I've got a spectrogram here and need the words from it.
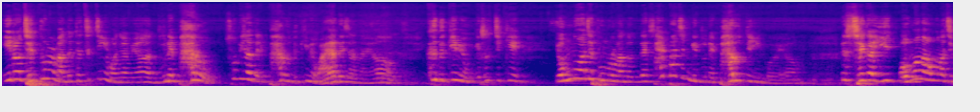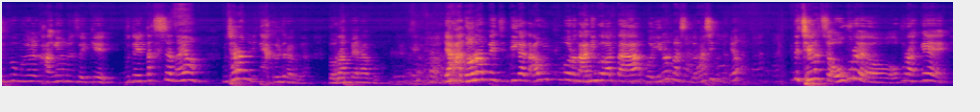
이런 제품을 만들 때 특징이 뭐냐면 눈에 바로 소비자들이 바로 느낌이 와야 되잖아요. 그 느낌이 온 게 솔직히 영노화 제품으로 만드는데 살 빠지는 게 눈에 바로 띄인 거예요. 그래서 제가 이 어머나 어머나 제품을 강의하면서 이렇게 무대에 딱 쓰잖아요. 그럼 사람들이 다 그러더라고요. 너나 빼라고. 야 너나 빼지. 네가 나올 거는 아닌 것 같다. 뭐 이런 말씀들 하시거든요. 근데 제가 진짜 억울해요. 억울한 게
